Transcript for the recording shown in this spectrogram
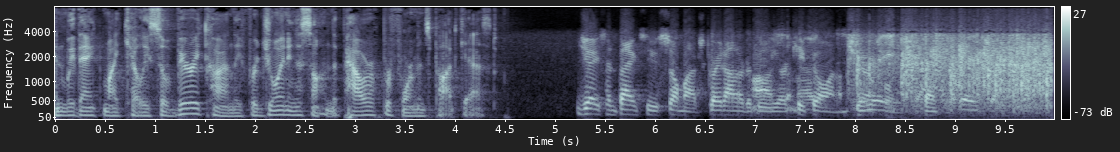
And we thank Mike Kelly so very kindly for joining us on the Power of Performance podcast. Jason, thanks you so much. Great honor to be here. Awesome. Keep going. I'm sure. Great. Thank you. Great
